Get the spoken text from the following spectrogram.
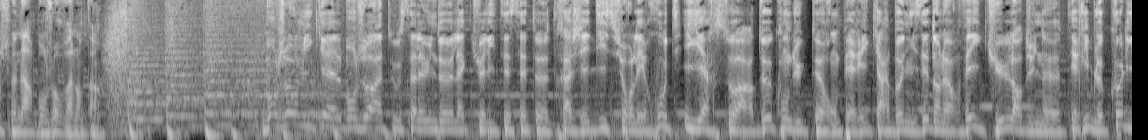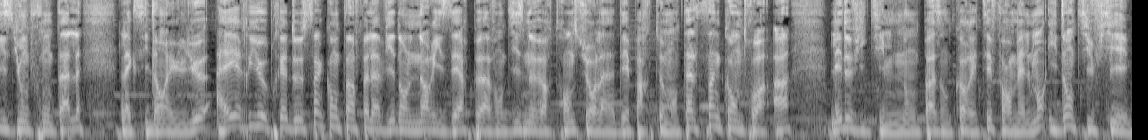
Chenard. Bonjour Valentin. Bonjour Mickaël, bonjour à tous. À la une de l'actualité, cette tragédie sur les routes hier soir. Deux conducteurs ont péri carbonisés dans leur véhicule lors d'une terrible collision frontale. L'accident a eu lieu à Eyrieux, près de Saint-Quentin-Falavier dans le Nord-Isère, peu avant 19h30 sur la départementale 53A. Les deux victimes n'ont pas encore été formellement identifiées.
